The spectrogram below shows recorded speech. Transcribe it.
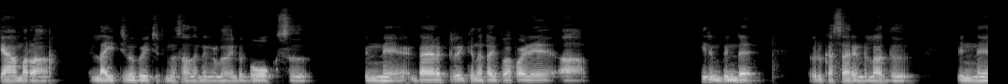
ക്യാമറ ലൈറ്റിന് ഉപയോഗിച്ചിരുന്ന സാധനങ്ങൾ അതിന്റെ ബോക്സ് പിന്നെ ഡയറക്ടർ ഇരിക്കുന്ന ടൈപ്പ് ആ പഴയ ആ ഇരുമ്പിന്റെ ഒരു കസാര ഉണ്ടല്ലോ അത്. പിന്നെ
